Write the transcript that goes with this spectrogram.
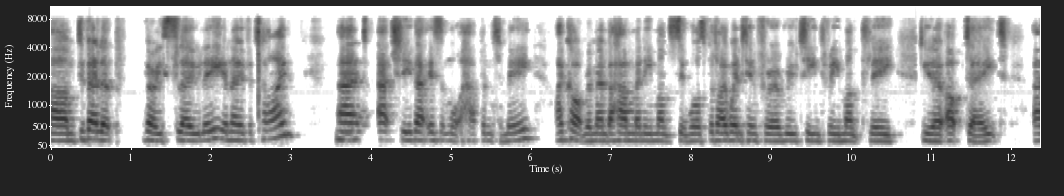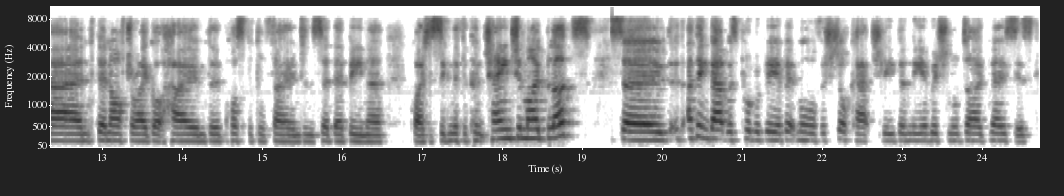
um, develop very slowly and over time. Mm. And actually, that isn't what happened to me. I can't remember how many months it was, but I went in for a routine three monthly, you know, update. And then after I got home, the hospital phoned and said there'd been a quite a significant change in my bloods. So I think that was probably a bit more of a shock actually than the original diagnosis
